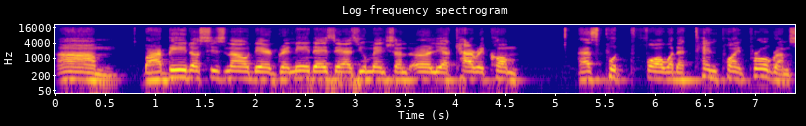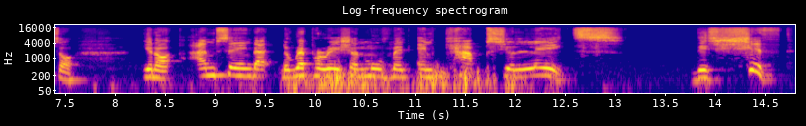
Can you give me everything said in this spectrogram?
um, Barbados is now there, Grenada is there, as you mentioned earlier, CARICOM has put forward a 10 point program. So you know, I'm saying that the reparation movement encapsulates this shift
